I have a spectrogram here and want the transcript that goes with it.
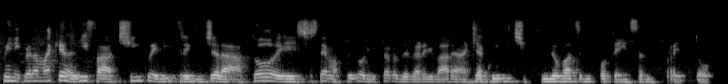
Quindi quella macchina lì fa 5 litri di gelato e il sistema frigorifero deve arrivare anche a 15 kW di potenza di freddo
